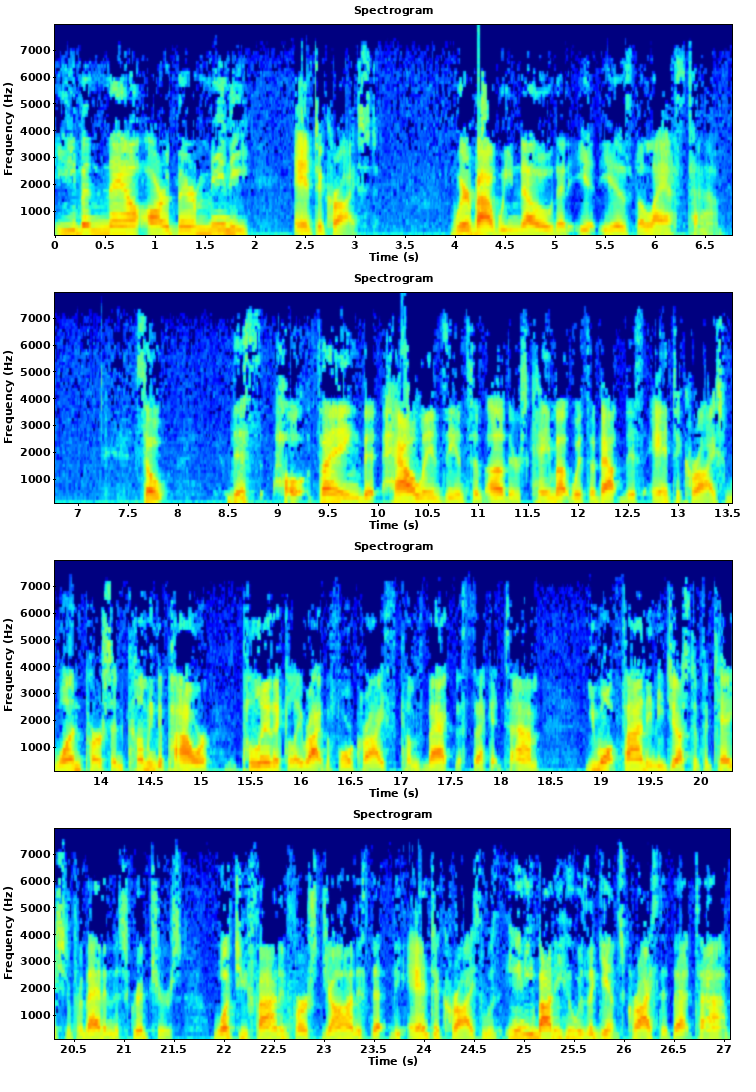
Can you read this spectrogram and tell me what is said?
even now are there many Antichrists, whereby we know that it is the last time. So, this whole thing that Hal Lindsey and some others came up with about this Antichrist, one person coming to power politically right before Christ comes back the second time, you won't find any justification for that in the scriptures what you find in First John is that the Antichrist was anybody who was against Christ at that time.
